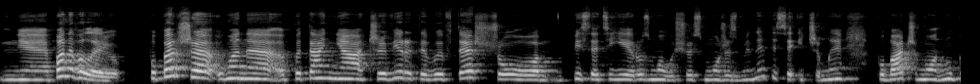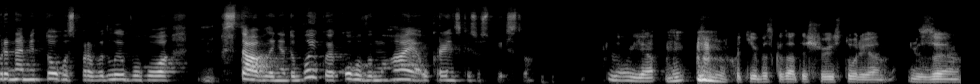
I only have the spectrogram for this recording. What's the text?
Е, Пане Валерію. По-перше, у мене питання: чи вірите ви в те, що після цієї розмови щось може змінитися, і чи ми побачимо ну принаймні того справедливого ставлення до бойку, якого вимагає українське суспільство? Ну я хотів би сказати, що історія з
